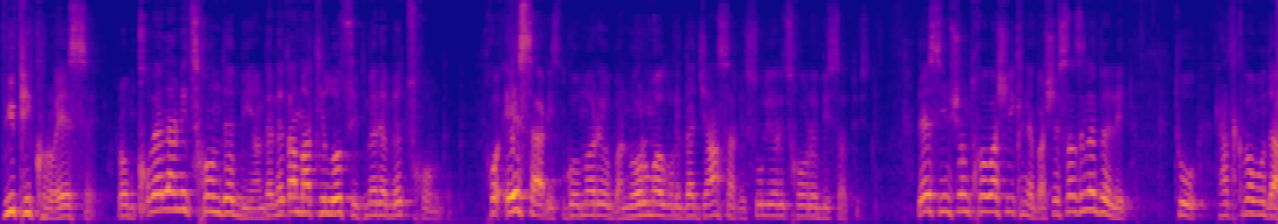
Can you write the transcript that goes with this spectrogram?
ვიფიქრო ესე, რომ ყველანი ცხონდებიან და ნეტა მათი ლოცვით მე მე ცხონდებ. ხო ეს არის მდგომარეობა ნორმალური და ჯანსაღი სულიერი ცხოვრებისათვის. და ეს იმ შემთხვევაში იქნება შესაძლებელი თუ რა თქმა უნდა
